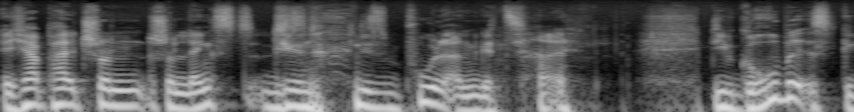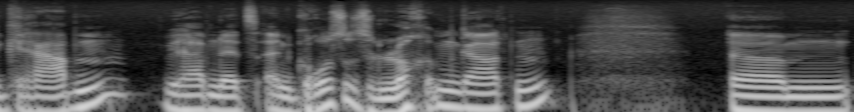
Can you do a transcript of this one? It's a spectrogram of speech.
ich habe halt schon, schon längst diesen, diesen Pool angezahlt. Die Grube ist gegraben. Wir haben jetzt ein großes Loch im Garten. Ähm,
